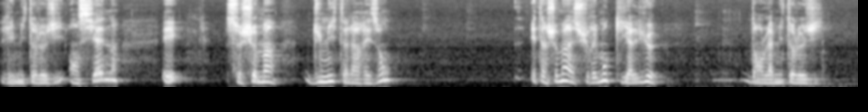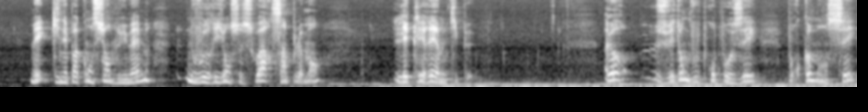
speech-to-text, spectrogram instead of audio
les mythologies anciennes, et ce chemin du mythe à la raison est un chemin assurément qui a lieu dans la mythologie, mais qui n'est pas conscient de lui-même. Nous voudrions ce soir simplement l'éclairer un petit peu. Alors, je vais donc vous proposer, pour commencer,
